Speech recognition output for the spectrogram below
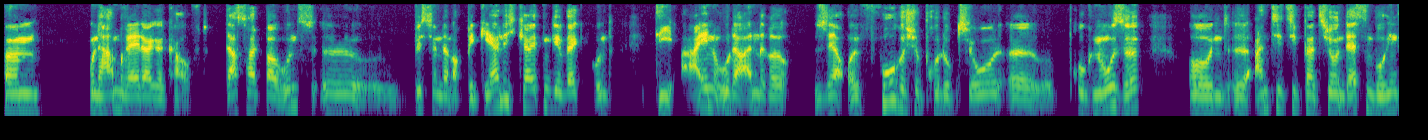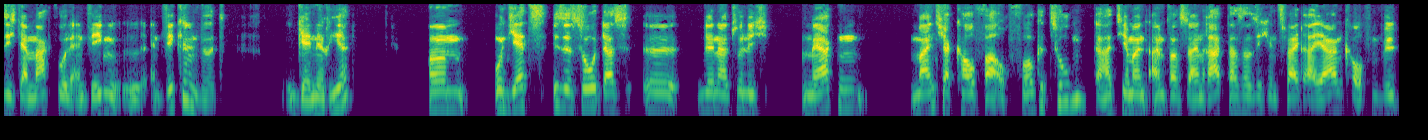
ähm, und haben Räder gekauft. Das hat bei uns äh, bisschen dann auch Begehrlichkeiten geweckt und die ein oder andere sehr euphorische Produktion, äh, Prognose und äh, Antizipation dessen, wohin sich der Markt wohl entwegen, äh, entwickeln wird, generiert. Ähm, und jetzt ist es so, dass äh, wir natürlich merken, mancher Kauf war auch vorgezogen. Da hat jemand einfach sein Rad, das er sich in zwei, drei Jahren kaufen will,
